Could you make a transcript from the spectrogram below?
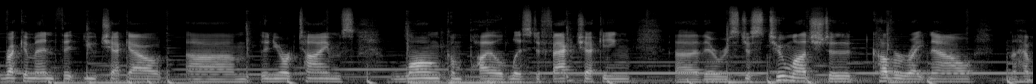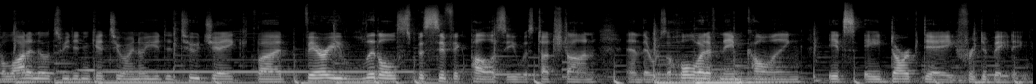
recommend that you check out um, the New York Times long compiled list of fact checking. Uh, there was just too much to cover right now. I have a lot of notes we didn't get to. I know you did too, Jake, but very little specific policy was touched on, and there was a whole lot of name calling. It's a dark day for debating.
